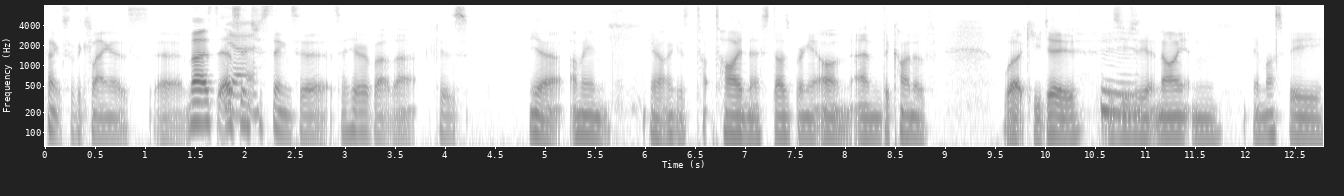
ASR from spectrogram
thanks for the clangers. Uh, no, that's, that's Yeah. interesting to to hear about that because, yeah, I mean, yeah, I guess t- tiredness does bring it on, and the kind of work you do is Mm. usually at night, and it must be.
